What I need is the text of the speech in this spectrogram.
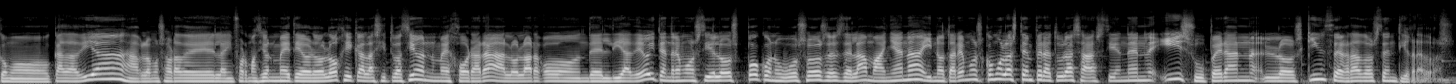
Como cada día, hablamos ahora de la información meteorológica, la situación mejorará a lo largo del día de hoy. Tendremos cielos poco nubosos desde la mañana y notaremos cómo las temperaturas ascienden y superan los 15 grados centígrados.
